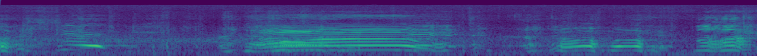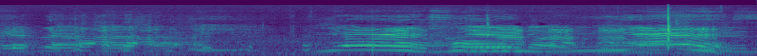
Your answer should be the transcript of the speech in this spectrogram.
Oh shit! Oh! oh. Fuck! yes, dude! Oh, yes!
